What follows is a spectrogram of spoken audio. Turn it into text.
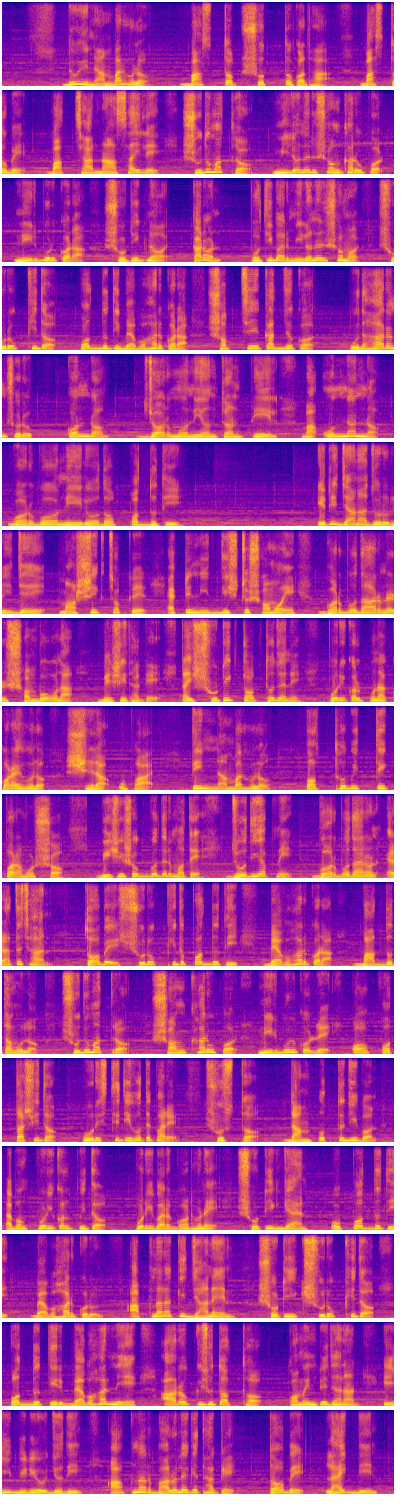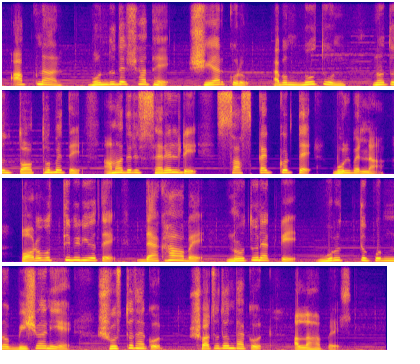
দুই নাম্বার হলো, বাস্তব সত্য কথা। বাস্তবে বাচ্চা না চাইলে শুধুমাত্র মিলনের সংখ্যার উপর নির্ভর করা সঠিক নয়। কারণ প্রতিবার মিলনের সময় সুরক্ষিত পদ্ধতি ব্যবহার করা সবচেয়ে কার্যকর। উদাহরণস্বরূপ, কন্ডম, জন্ম নিয়ন্ত্রণ পিল বা অন্যান্য গর্ভনিরোধক পদ্ধতি। এটি জানা জরুরি যে মাসিক চক্রের একটি নির্দিষ্ট সময়ে গর্ভধারণের সম্ভাবনা বেশি থাকে। তাই সঠিক তথ্য জেনে পরিকল্পনা করাই হলো সেরা উপায়। তিন নাম্বার হলো তথ্যভিত্তিক পরামর্শ। বিশেষজ্ঞদের মতে, যদি আপনি গর্ভধারণ এড়াতে চান, তবে সুরক্ষিত পদ্ধতি ব্যবহার করা বাধ্যতামূলক। শুধুমাত্র সংখ্যার উপর নির্ভুল করলে অপ্রত্যাশিত পরিস্থিতি হতে পারে। সুস্থ, দাম্পত্য জীবন এবং পরিকল্পিত পরিবার গঠনে সঠিক জ্ঞান ও পদ্ধতি ব্যবহার করুন। আপনারা কি জানেন সঠিক সুরক্ষিত পদ্ধতির ব্যবহার নিয়ে আরও কিছু তথ্য? কমেন্টে জানান। এই ভিডিও যদি আপনার ভালো লেগে থাকে, তবে লাইক দিন। আপনার বন্ধুদের সাথে শেয়ার করুন এবং নতুন নতুন তথ্য পেতে আমাদের চ্যানেলটি সাবস্ক্রাইব করতে ভুলবেন না। পরবর্তী ভিডিওতে দেখা হবে নতুন একটি গুরুত্বপূর্ণ বিষয় নিয়ে। সুস্থ থাকুন, সচেতন থাকুন। আল্লাহ হাফেজ।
